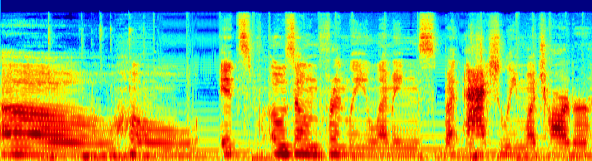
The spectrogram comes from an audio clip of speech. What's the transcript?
Oh, oh, it's ozone-friendly lemmings, but actually much harder.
